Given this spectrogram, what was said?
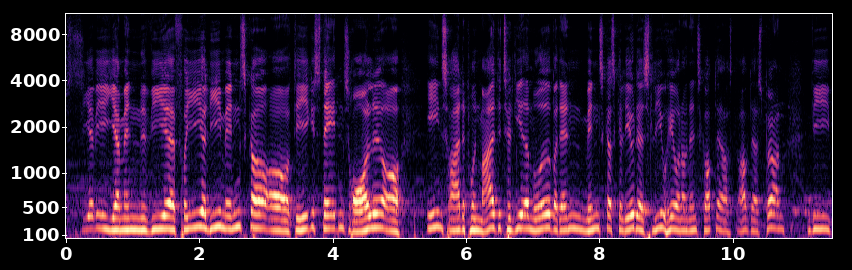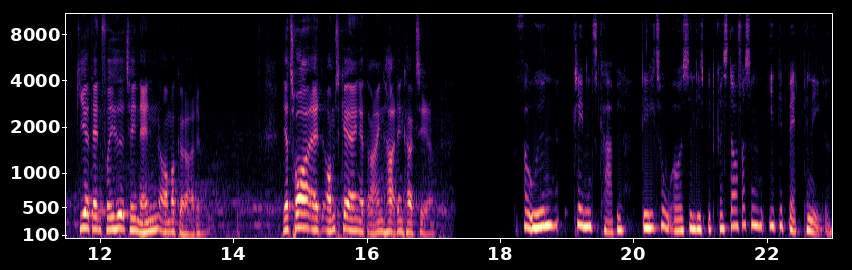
siger vi, jamen vi er frie og lige mennesker, og det er ikke statens rolle og ensrette på en meget detaljeret måde, hvordan mennesker skal leve deres liv herunder, hvordan de skal op deres, op deres børn. Vi giver den frihed til hinanden om at gøre det. Jeg tror, at omskæring af drenge har den karakter. For uden Clemens Kappel deltog også Lisbeth Christoffersen i debatpanelet.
